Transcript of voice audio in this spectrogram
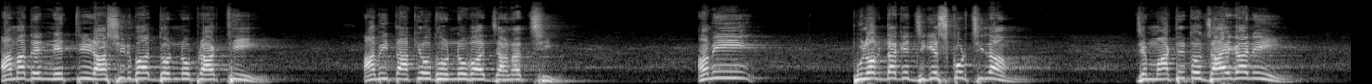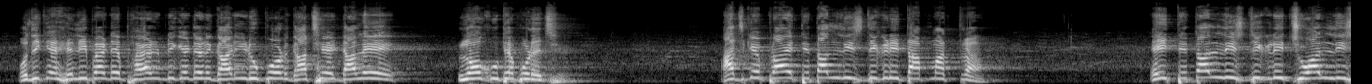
আমাদের নেত্রীর আশীর্বাদ ধন্য প্রার্থী। আমি তাকেও ধন্যবাদ জানাচ্ছি। আমি পুলকদাকে জিজ্ঞেস করছিলাম যে মাঠে তো জায়গা নেই। ওদিকে হেলিপ্যাডে, ফায়ার ব্রিগেডের গাড়ির উপর গাছে, ডালে লোক উঠে পড়েছে। আজকে প্রায় তেতাল্লিশ ডিগ্রি তাপমাত্রা। এই তেতাল্লিশ ডিগ্রি, চুয়াল্লিশ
